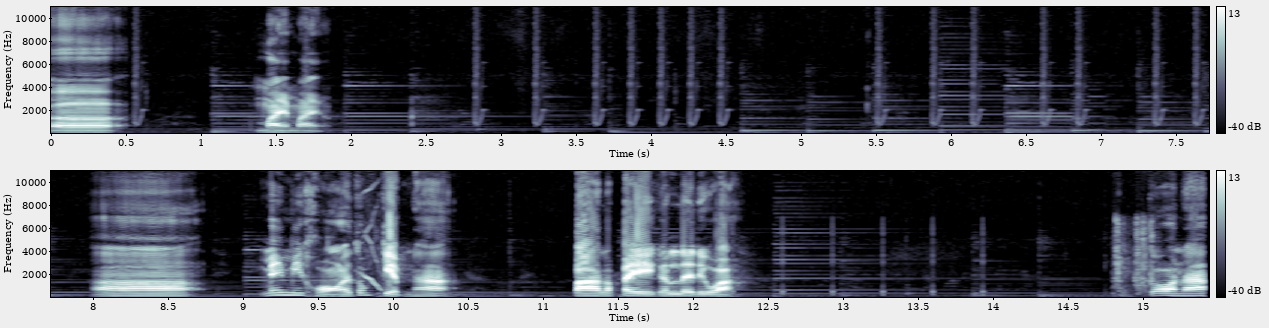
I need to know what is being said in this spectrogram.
เอ่อไม่ไม่อ่าไม่มีของอะไรต้องเก็บนะฮะปลาเราไปกันเลยดีกว่า ก็นะ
